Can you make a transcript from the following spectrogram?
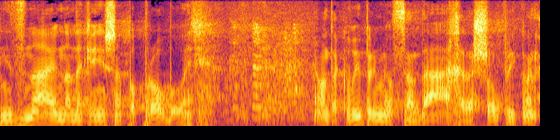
Не знаю, надо, конечно, попробовать. Он так выпрямился. Да, хорошо, прикольно.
